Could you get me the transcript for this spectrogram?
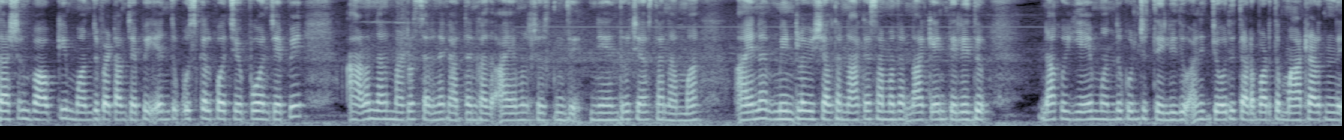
దర్శన్ బాబుకి మందు పెట్టని చెప్పి ఎందుకు ఉసుకెళ్ళిపో చెప్పు అని చెప్పి ఆనందాన్ని మాటలు శరణ్యకి అర్థం కాదు. ఆయమలు చూస్తుంది. నేను ఎందుకు చేస్తానమ్మా? ఆయన మీ ఇంట్లో విషయాలతో నాకే సంబంధం నాకేం తెలీదు. నాకు ఏ మందు గురించి తెలీదు అని జ్యోతి తడబడుతూ మాట్లాడుతుంది.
